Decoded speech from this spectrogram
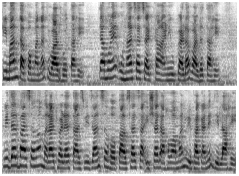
किमान तापमानात वाढ होत आहे. त्यामुळे उन्हाचा चटका आणि उकाडा वाढत आहे. विदर्भासह मराठवाड्यात आज विजांसह पावसाचा इशारा हवामान विभागाने दिला आहे.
